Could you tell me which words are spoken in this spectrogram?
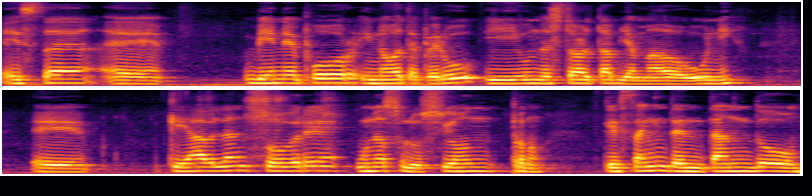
Esta viene por Innovate Perú y una startup llamado Uni, que hablan sobre una solución, perdón, que están intentando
